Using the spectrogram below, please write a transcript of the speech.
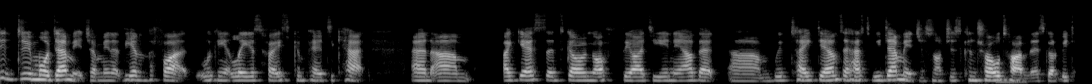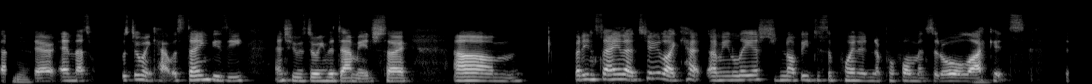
did do more damage. I mean, at the end of the fight, looking at Leah's face compared to Kat, and um, I guess it's going off the idea now that um, with takedowns there has to be damage. It's not just control mm-hmm. time. There's got to be damage yeah. there, and that's what was doing. Kat was staying busy, and she was doing the damage. So, um, but in saying that too, like Kat, I mean, Leah should not be disappointed in a performance at all. Like it's, it's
